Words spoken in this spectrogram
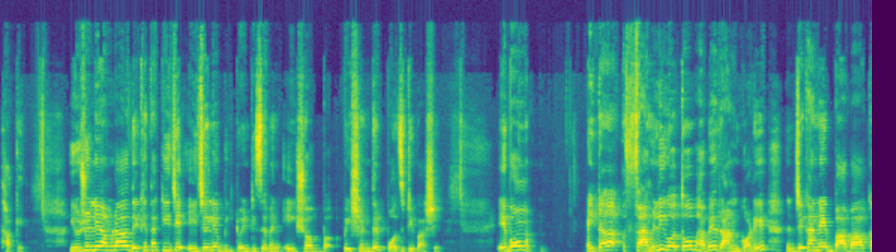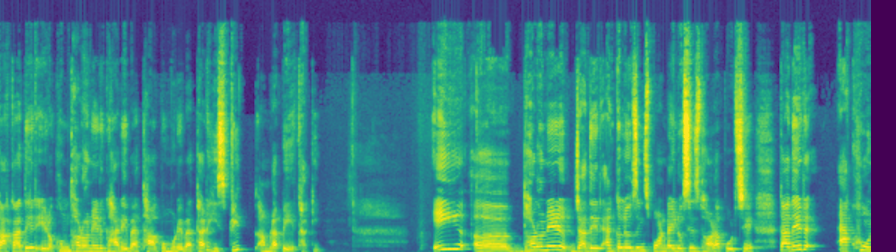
থাকে। ইউজুয়ালি আমরা দেখে থাকি যে H L B twenty seven এইসব পেশেন্টদের পজিটিভ আসে। এবং এটা ফ্যামিলিগতভাবে রান করে, যেখানে বাবা কাকাদের এরকম ধরনের ঘাড়ে ব্যথা, কোমরে ব্যথার হিস্ট্রি আমরা পেয়ে থাকি। এই ধরনের যাদের অ্যাঙ্কালোজিং স্পন্ডাইলোসিস ধরা পড়ছে, তাদের এখন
